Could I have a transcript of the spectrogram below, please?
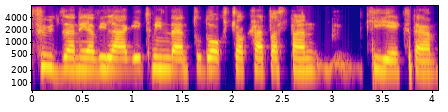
fűtzenél világít, mindent tudok, csak hát aztán kiégtem.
